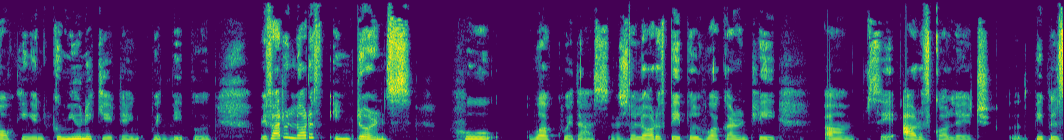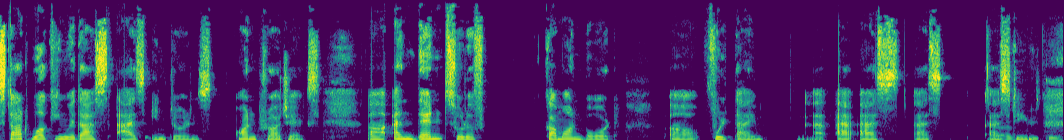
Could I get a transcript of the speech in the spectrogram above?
talking and communicating with Hmm. people. We've had a lot of interns who work with us. Hmm. So a lot of people who are currently um, say out of college, people start working with us as interns on projects, uh, and then sort of come on board uh, full time Mm. a- a- as as as teams. people.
